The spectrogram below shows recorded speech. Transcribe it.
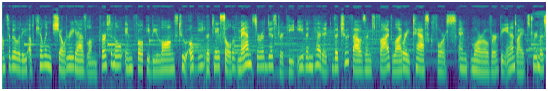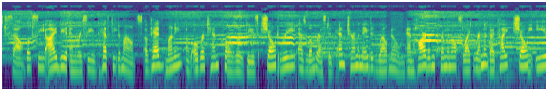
responsibility of killing Chaudhry Aslam. Personal info He belongs to Ogi the Tehsil of Mansehra district. He even headed the 2005 Lyari Task Force and moreover the anti-extremist cell of CID and received hefty amounts of head money of over 10 crore rupees. Chaudhry Aslam arrested and terminated well-known and hardened criminals like Rehman Dakait Shoaib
